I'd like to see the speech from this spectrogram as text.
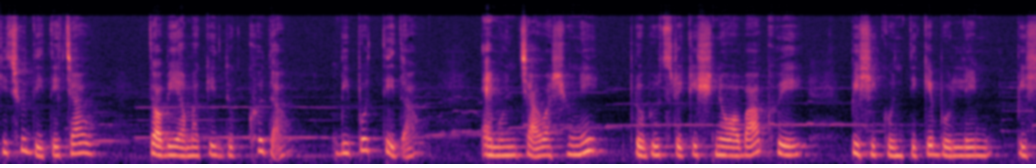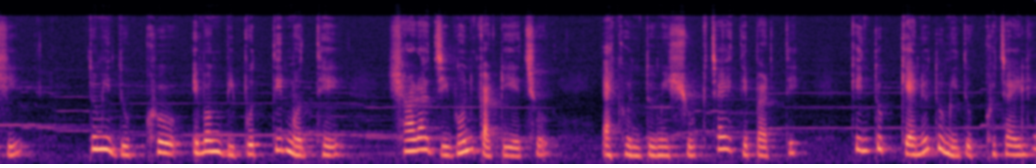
কিছু দিতে চাও, তবে আমাকে দুঃখ দাও। বিপত্তি দাও। এমন চাওয়া শুনে প্রভু শ্রীকৃষ্ণ অবাক হয়ে পিসি কুন্তিকে বললেন, পিসি, তুমি দুঃখ এবং বিপত্তির মধ্যে সারা জীবন কাটিয়েছ। এখন তুমি সুখ চাইতে পারতে, কিন্তু কেন তুমি দুঃখ চাইলে?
